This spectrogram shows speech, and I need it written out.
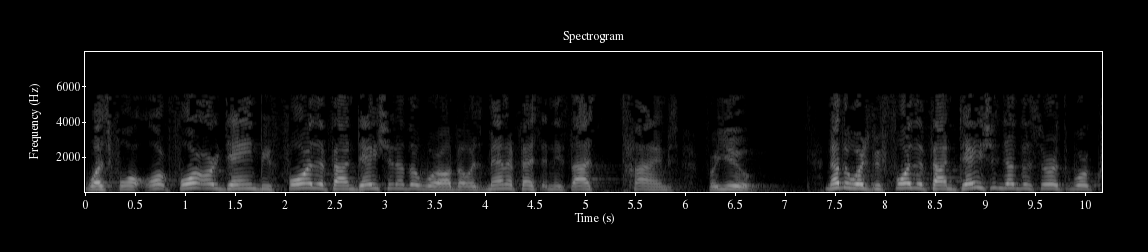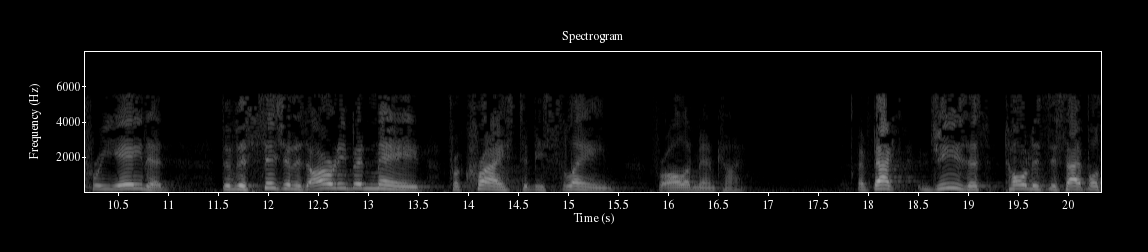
was foreordained before the foundation of the world, but was manifest in these last times for you in other words, before the foundations of this earth were created, the decision has already been made for Christ to be slain for all of mankind. In fact, Jesus told his disciples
